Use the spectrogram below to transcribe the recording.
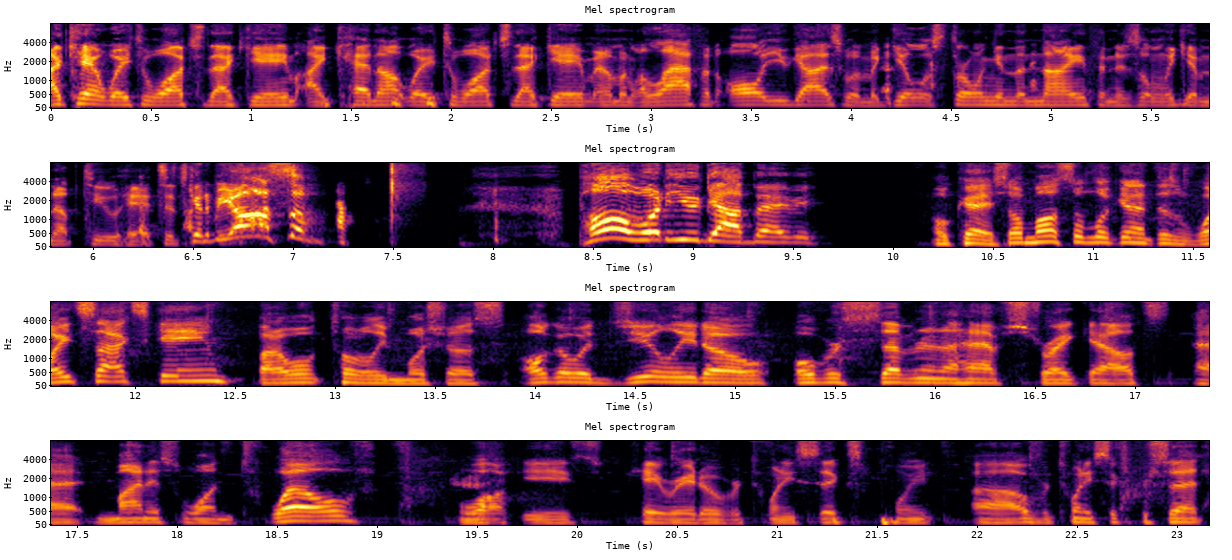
I can't wait to watch that game. I cannot wait to watch that game. And I'm going to laugh at all you guys when Megill is throwing in the ninth and is only giving up two hits. It's going to be awesome. Paul, what do you got, baby? Okay, so I'm also looking at this White Sox game, but I won't totally mush us. I'll go with Giolito over seven and a half strikeouts at minus 112. Milwaukee's K rate over 26 point uh, over 26 percent.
